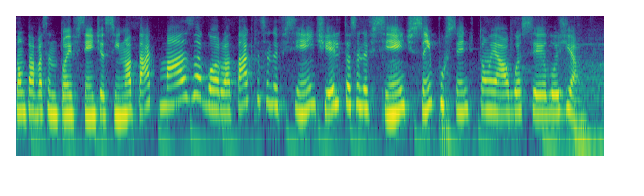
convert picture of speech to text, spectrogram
não estava sendo tão eficiente assim no ataque, mas agora o ataque tá sendo eficiente, ele tá sendo eficiente 100%, então é algo a ser elogiado.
